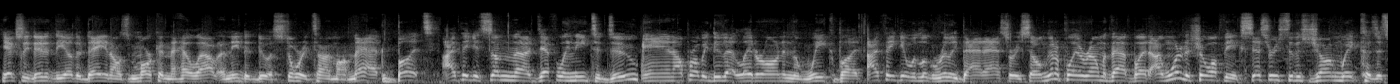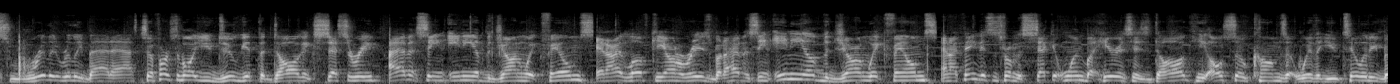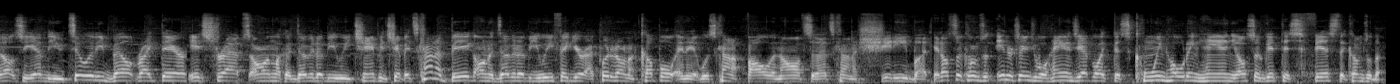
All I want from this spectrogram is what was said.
He actually did it the other day, and I was marking the hell out. I need to do a story time on that, but I think it's something that I definitely need to do, and I'll probably do that later on in the week, but I think it would look really badassery, so I'm going to play around with that, but I wanted to show off the accessories to this John Wick because it's really, really badass. So first of all, you do get the dog accessory. I haven't seen any of the John Wick films, and I love Keanu Reeves, but I haven't seen any of the John Wick films, and I think this is from the second one, but here is his dog. He also comes with a utility belt, so you have the utility belt right there. It straps on like a WWE Championship. It's kind of big on a WWE figure. I put it on a couple, and it was kind of falling off, so that's kind of shitty, but it also comes with interchangeable hands. You have like this coin holding hand. You also get this fist that comes with a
